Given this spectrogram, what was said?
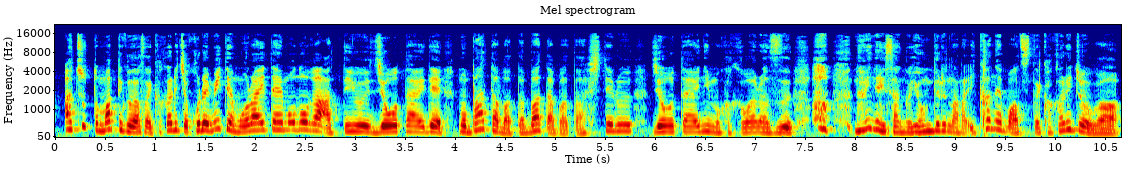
「あちょっと待ってください係長これ見てもらいたいものが」っていう状態でもうバタバタバタバタしてる状態にもかかわらず「は何々さんが呼んでるなら行かねば」っつって係長が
